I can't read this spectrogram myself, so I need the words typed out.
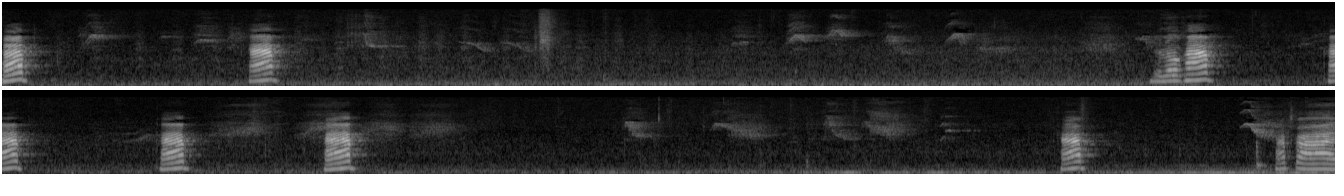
ครับ ครับยูโรครับ ครับ ครับ ครับ ครับ ครับก่อน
